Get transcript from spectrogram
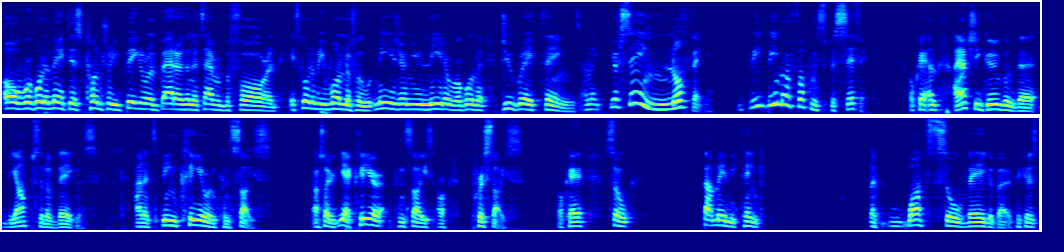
oh, we're going to make this country bigger and better than it's ever before, and it's going to be wonderful. With me as your new leader, we're going to do great things. And like, you're saying nothing. Be, be more fucking specific. Okay, and I actually Googled the, the opposite of vagueness, and it's being clear and concise. Oh, sorry, yeah, clear, concise, or precise. Okay, so that made me think like what's so vague about it because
